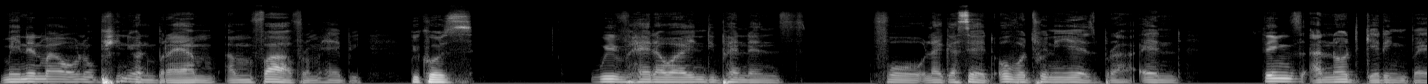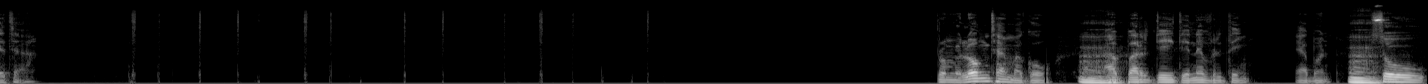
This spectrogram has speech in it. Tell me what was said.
Mean in my own opinion, Brian, I'm far from happy because we've had our independence for like I said, over 20 years, bruh, and things are not getting better. From a long time ago, mm. apartheid and everything. Yeah, man. Mm. So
